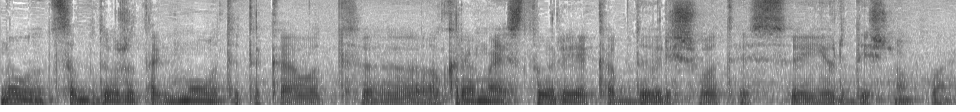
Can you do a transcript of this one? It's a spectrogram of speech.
ну це буде вже так мовити, така от е, окрема історія, яка буде вирішуватись в юридичному плані.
